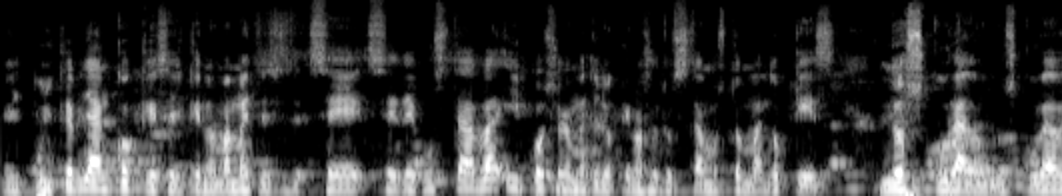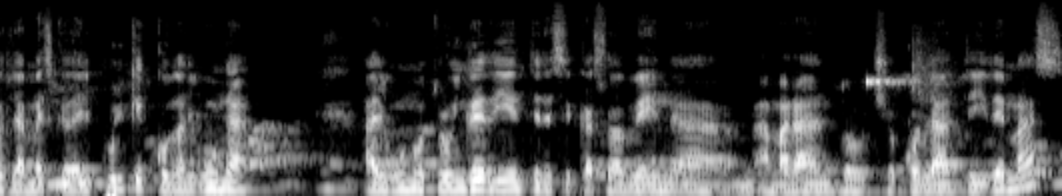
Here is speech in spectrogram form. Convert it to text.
el pulque blanco que es el que normalmente se, se, degustaba y posteriormente lo que nosotros estamos tomando que es los curados. Los curados es la mezcla del pulque con alguna algún otro ingrediente, en este caso avena, amaranto, chocolate y demás.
